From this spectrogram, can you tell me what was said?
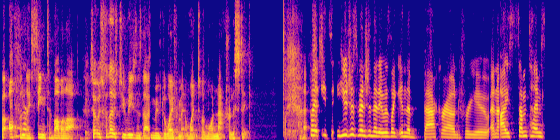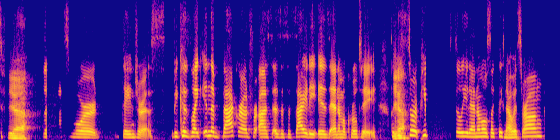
but often yeah. they seem to bubble up. So it was for those two reasons that I moved away from it and went to a more naturalistic but it's you just mentioned that it was like in the background for you, and I sometimes yeah that's more dangerous because like in the background for us as a society is animal cruelty. Like yeah. sort people still eat animals like they know it's wrong.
